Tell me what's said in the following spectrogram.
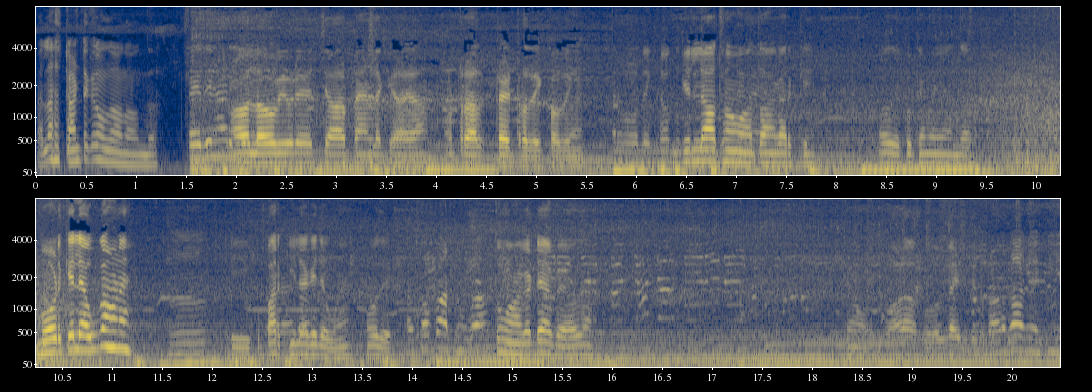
ਪਹਿਲਾਂ ਸਟੰਟ ਕਰਾਉਂਦਾ ਹੁੰਦਾ ਹੁੰਦਾ। ਆ ਲਓ ਵੀ ਉਰੇ ਚਾਰ ਪੈਣ ਲੱਗਿਆ ਆ ਉਹ ਟਰਾ- ਟਰੈਕਟਰ ਦੇਖੋ ਤੁਸੀਂ। ਗਿੱਲਾ ਥਾਂ ਆ ਤਾਂ ਕਰਕੇ। ਉਹ ਦੇਖੋ ਕਿਵੇਂ ਜਾਂਦਾ। ਮੋੜ ਕੇ ਲਿਆਊਗਾ ਹੁਣ ਹੂੰ ਠੀਕ ਭਰ ਕੀ ਲੈ ਕੇ ਜਾਊ ਹੈ। ਉਹ ਦੇਖ। ਅਸਾਂ ਭਰ ਦੂੰਗਾ ਧੂਆਂ ਕੱਢਿਆ ਪਿਆ ਉਹਦਾ। ਕਿਉਂ ਵਾਲਾ ਬੋਲਦਾ ਇੰਜਨ ਬਣਦਾ ਦੇਖੀ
